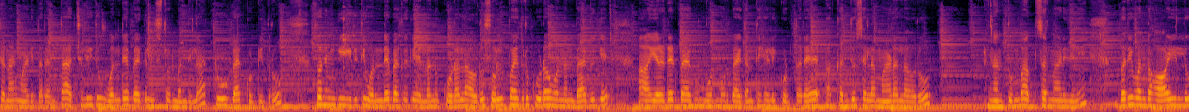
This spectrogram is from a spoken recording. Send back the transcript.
ಚೆನ್ನಾಗಿ ಮಾಡಿದ್ದಾರೆ ಅಂತ. ಆ್ಯಕ್ಚುಲಿ ಇದು ಒಂದೇ ಬ್ಯಾಗಲ್ಲಿ ಇಷ್ಟೊಂದು ಬಂದಿಲ್ಲ ಟೂ ಬ್ಯಾಗ್ ಕೊಟ್ಟಿದ್ದರು ಸೊ ನಿಮಗೆ ಈ ರೀತಿ ಒಂದೇ ಬ್ಯಾಗಿಗೆ ಎಲ್ಲನೂ ಕೊಡಲ್ಲ ಅವರು. ಸ್ವಲ್ಪ ಇದ್ರೂ ಕೂಡ ಒಂದೊಂದು ಬ್ಯಾಗಿಗೆ ಎರಡೆರಡು ಬ್ಯಾಗು ಮೂರು ಮೂರು ಬ್ಯಾಗ್ ಅಂತ ಹೇಳಿ ಕೊಡ್ತಾರೆ. ಕಂಜೂಸ್ ಎಲ್ಲ ಮಾಡಲ್ಲ ಅವರು. ನಾನು ತುಂಬ ಅಬ್ಸರ್ವ್ ಮಾಡಿದ್ದೀನಿ ಬರೀ ಒಂದು ಆಯಿಲು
